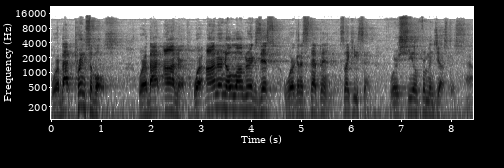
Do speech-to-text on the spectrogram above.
We're about principles. We're about honor. Where honor no longer exists, we're going to step in. It's like he said. We're a shield from injustice. Yeah.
